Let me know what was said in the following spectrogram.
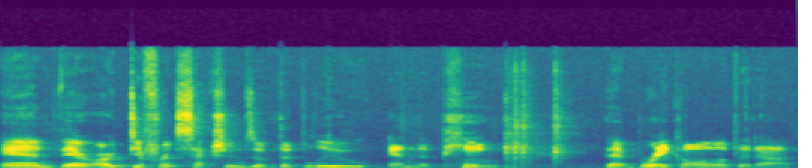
and there are different sections of the blue and the pink that break all of it up.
